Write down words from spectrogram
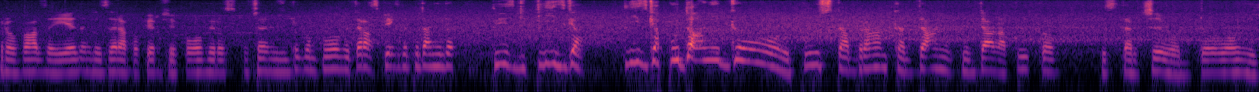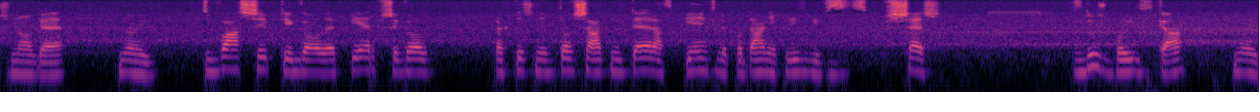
prowadzę 1 do 0 po pierwszej połowie, rozpocząłem już drugą połowę. Teraz piękne podanie do Plizgi, Plizga, Plizga, podanie, gol! Pusta bramka, Dani Kurdana, tylko wystarczyło dołożyć nogę. No i dwa szybkie gole, pierwszy gol praktycznie do szatni. Teraz piękne podanie Plizgi wz- wszerz wzdłuż boiska. No i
